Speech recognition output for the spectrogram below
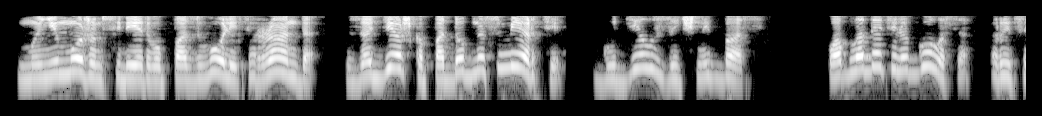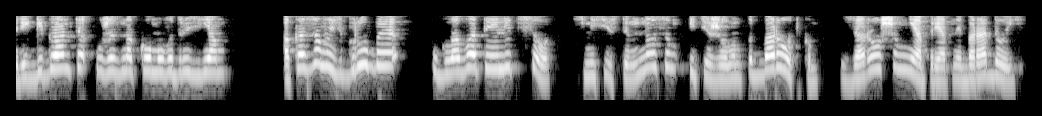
«Мы не можем себе этого позволить, Ранда! Задержка подобна смерти!» — гудел зычный бас. У обладателя голоса, рыцаря-гиганта, уже знакомого друзьям, оказалось грубое угловатое лицо с мясистым носом и тяжелым подбородком, заросшим неопрятной бородой.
